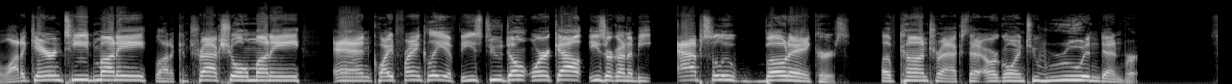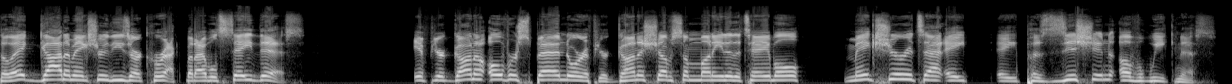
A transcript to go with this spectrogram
a lot of guaranteed money, a lot of contractual money, and quite frankly, if these two don't work out, these are going to be absolute boat anchors of contracts that are going to ruin Denver. So they got to make sure these are correct. But I will say this if you're going to overspend or if you're going to shove some money to the table, make sure it's at a, a position of weakness.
